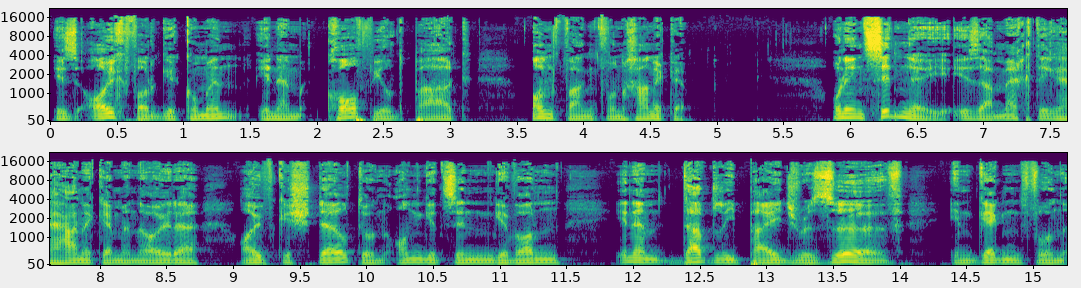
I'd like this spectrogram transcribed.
ist euch vorgekommen in einem Caulfield Park Anfang von Chaneke. Und in Sydney ist eine mächtige Haneke-Meneure aufgestellt und angezündet geworden in einem Dudley Page Reserve in Gegend von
